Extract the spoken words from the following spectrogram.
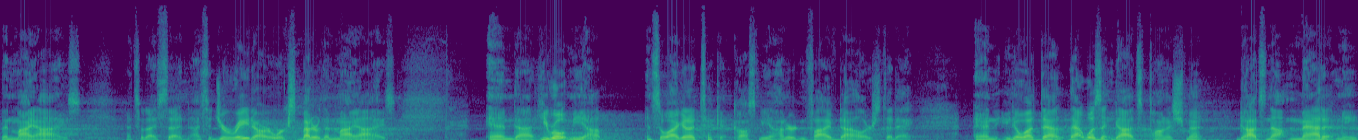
than my eyes. That's what I said. I said, Your radar works better than my eyes. And uh, he wrote me up. And so I got a ticket. It cost me $105 today. And you know what? That, that wasn't God's punishment. God's not mad at me.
